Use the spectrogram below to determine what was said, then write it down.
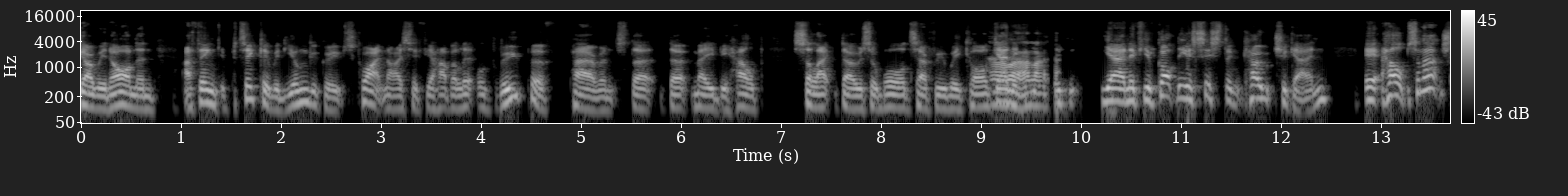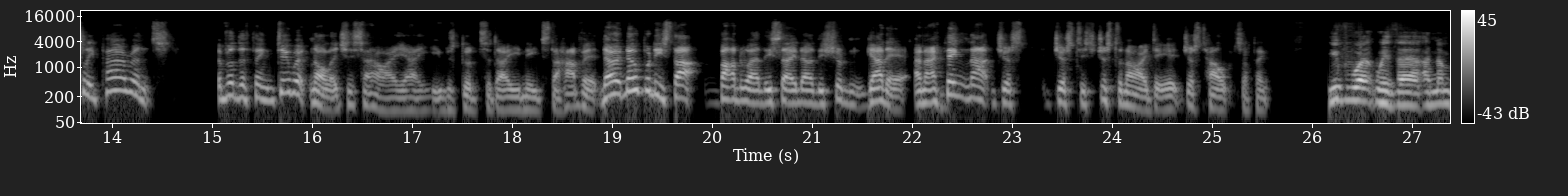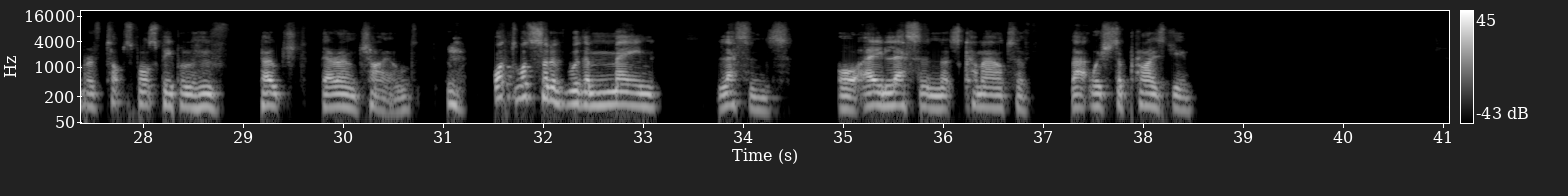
going on and i think particularly with younger groups quite nice if you have a little group of parents that that maybe help select those awards every week or again like if, yeah and if you've got the assistant coach again it helps and actually parents of other things do acknowledge they say oh yeah he was good today he needs to have it no nobody's that bad where they say no they shouldn't get it and i think that just just it's just an idea. It just helps, I think. You've worked with uh, a number of top sports people who've coached their own child. Hmm. what what sort of were the main lessons, or a lesson that's come out of that which surprised you?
